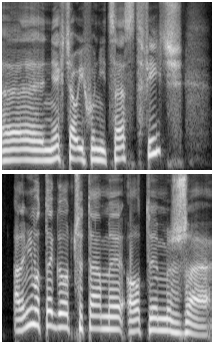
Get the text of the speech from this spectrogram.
e, nie chciał ich unicestwić, ale mimo tego czytamy o tym, że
